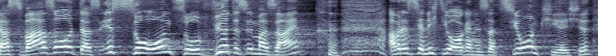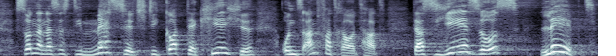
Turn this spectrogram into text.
das war so, das ist so und so wird es immer sein. Aber das ist ja nicht die Organisation Kirche, sondern das ist die Message, die Gott der Kirche uns anvertraut hat, dass Jesus lebt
